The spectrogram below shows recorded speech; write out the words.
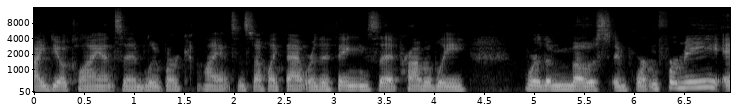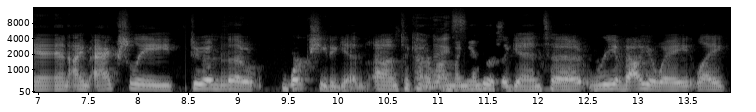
ideal clients and Bluebird clients and stuff like that were the things that probably were the most important for me. And I'm actually doing the worksheet again um, to kind oh, of nice. run my numbers again to reevaluate like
